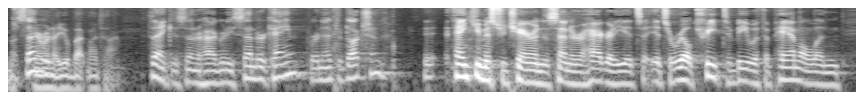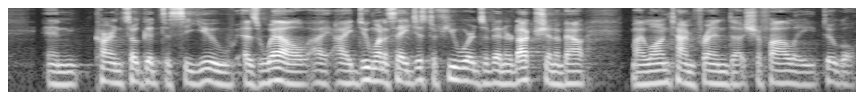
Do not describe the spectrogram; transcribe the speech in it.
Mr. Senator, Chairman, I yield back my time. Thank you, Senator Hagerty. Senator Kaine for an introduction. Thank you, Mr. Chair, and to Senator Hagerty. It's a, it's a real treat to be with the panel and and Carin, so good to see you as well. I, I, do want to say just a few words of introduction about my longtime friend, uh, Shefali Duggal.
